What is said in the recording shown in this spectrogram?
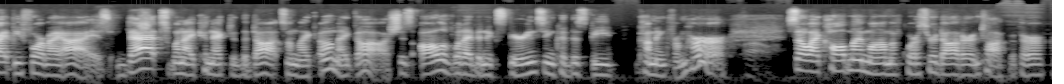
right before my eyes. That's when I connected the dots. I'm like, oh my gosh, is all of what I've been experiencing, could this be coming from her? So I called my mom, of course, her daughter, and talked with her.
